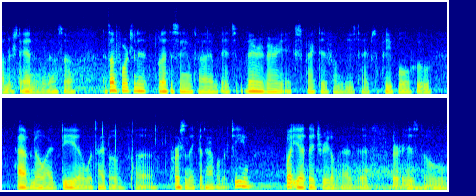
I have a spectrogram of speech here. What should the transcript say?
understanding, you know. So it's unfortunate, but at the same time, it's very, very expected from these types of people who have no idea what type of uh, person they could have on their team, but yet they treat them as if there is no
